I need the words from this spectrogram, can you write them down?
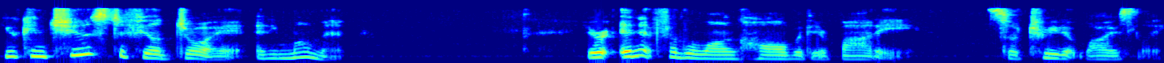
You can choose to feel joy at any moment. You're in it for the long haul with your body, so treat it wisely.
